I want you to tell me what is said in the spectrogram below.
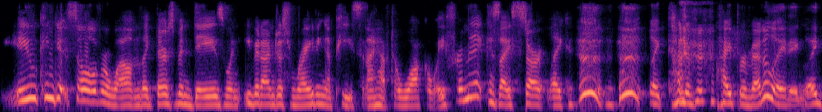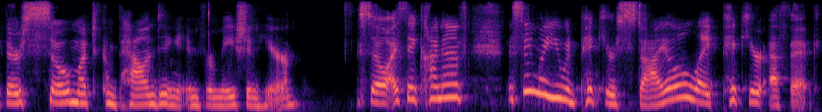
you can get so overwhelmed. Like, there's been days when even I'm just writing a piece and I have to walk away from it because I start like, like, kind of hyperventilating. Like, there's so much compounding information here. So I say kind of the same way you would pick your style, like pick your ethic.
